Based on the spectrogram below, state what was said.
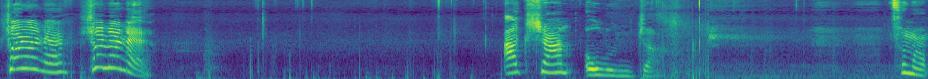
Sana ne? Sana ne? akşam olunca. Tamam.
